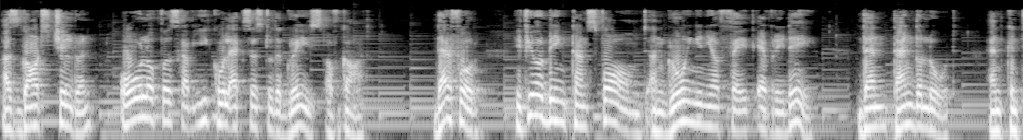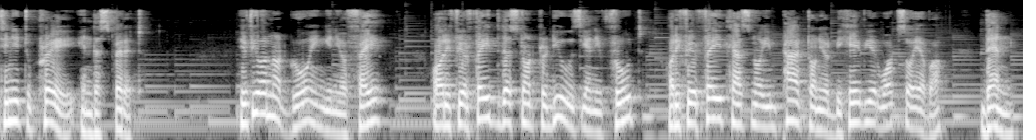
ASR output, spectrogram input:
As God's children, all of us have equal access to the grace of God. Therefore, if you are being transformed and growing in your faith every day, then thank the Lord and continue to pray in the Spirit. If you are not growing in your faith, or if your faith does not produce any fruit, or if your faith has no impact on your behavior whatsoever, then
